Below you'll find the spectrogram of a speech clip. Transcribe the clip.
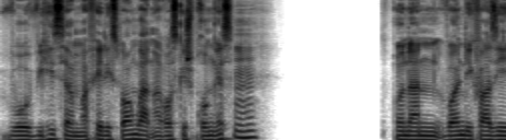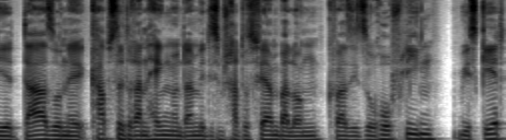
wo, wie hieß der mal, Felix Baumgartner rausgesprungen ist. Mhm. Und dann wollen die quasi da so eine Kapsel dranhängen und dann mit diesem Stratosphärenballon quasi so hochfliegen, wie es geht.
